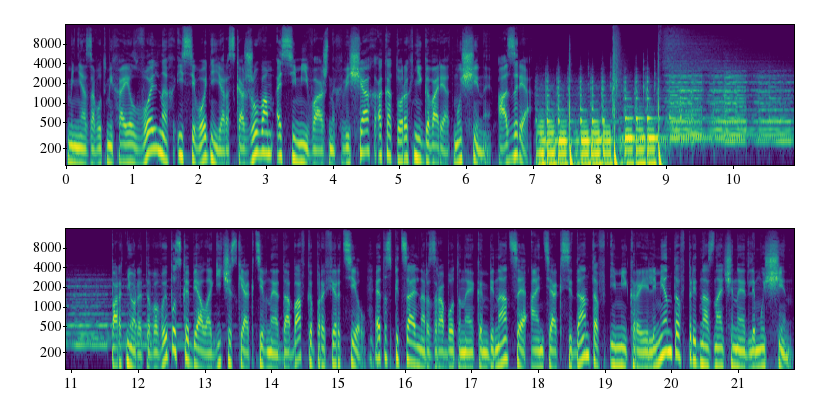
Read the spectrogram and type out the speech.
Меня зовут Михаил Вольнах, и сегодня я расскажу вам о семи важных вещах, о которых не говорят мужчины. А зря. Партнер этого выпуска – биологически активная добавка Профертил. Это специально разработанная комбинация антиоксидантов и микроэлементов, предназначенная для мужчин.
